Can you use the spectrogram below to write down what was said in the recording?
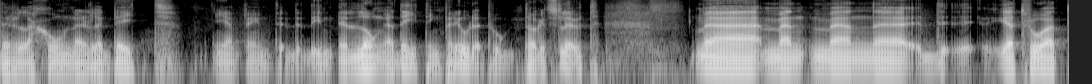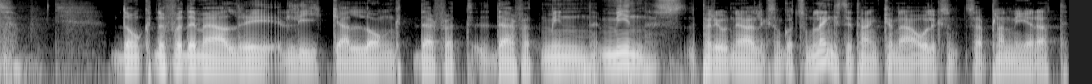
relationer eller dejt, egentligen långa datingperioder tog, tagit slut. Eh, men, men, eh, men jag tror att de knuffade mig aldrig lika långt därför att, därför att min, min period när jag liksom gått som längst i tankarna och liksom så här planerat,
